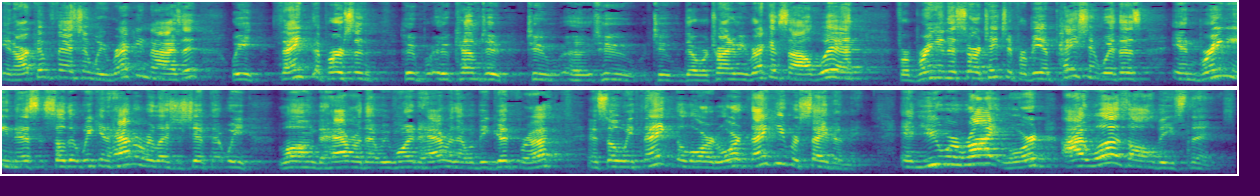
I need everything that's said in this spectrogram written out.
in our confession. We recognize it. We thank the person who, who come to, to, uh, to, to, that we're trying to be reconciled with for bringing this to our attention, for being patient with us in bringing this so that we can have a relationship that we long to have or that we wanted to have or that would be good for us. And so we thank the Lord. Lord, thank you for saving me. And you were right, Lord. I was all these things.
